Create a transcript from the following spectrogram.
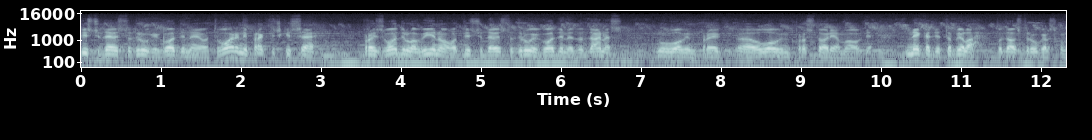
1902. godine je otvoren i praktički se proizvodilo vino od 1902. godine do danas u ovim, u ovim prostorijama ovdje. Nekad je to bila pod austro-ugarskom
